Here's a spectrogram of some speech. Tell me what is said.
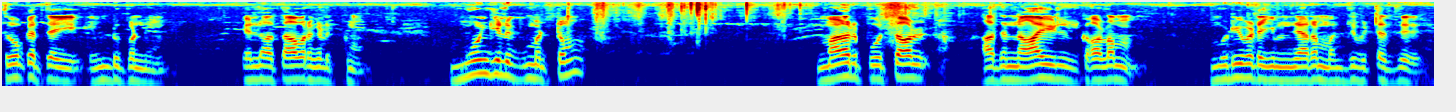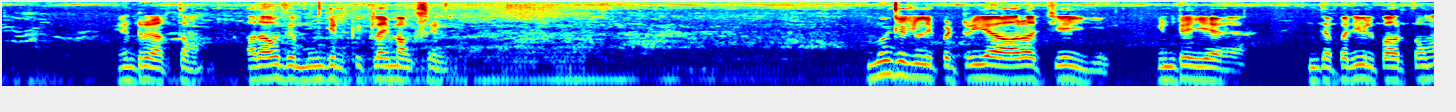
தூக்கத்தை உண்டு பண்ணும் எல்லா தாவரங்களுக்கும். மூங்கிலுக்கு மட்டும் மலர் பூத்தால் அதன் ஆயுள் காலம் முடிவடையும் நேரம் வந்துவிட்டது என்று அர்த்தம். அதாவது மூங்கிலுக்கு கிளைமாக்ஸின் மூங்கில்களை பற்றிய ஆராய்ச்சியை இன்றைய இந்த பதிவில் பார்த்தோம்.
